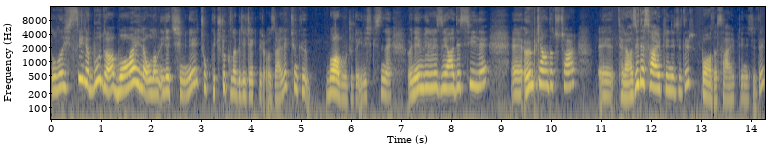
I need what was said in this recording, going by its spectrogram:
Dolayısıyla bu da boğa ile olan iletişimini çok güçlü kılabilecek bir özellik. Çünkü boğa burcu da ilişkisine önem verir ziyadesiyle e, ön planda tutar. E, terazi de sahiplenicidir, boğa da sahiplenicidir.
